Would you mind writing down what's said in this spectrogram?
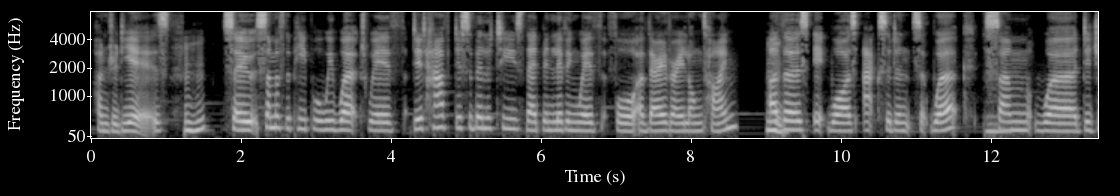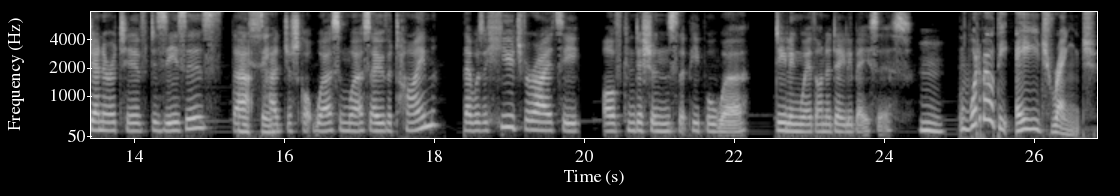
hundred years. Mm-hmm. So, some of the people we worked with did have disabilities they'd been living with for a very, very long time. Hmm. Others, it was accidents at work. Hmm. Some were degenerative diseases that had just got worse and worse over time. There was a huge variety of conditions that people were dealing with on a daily basis. Hmm. What about the age range?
